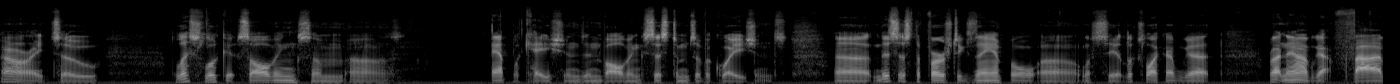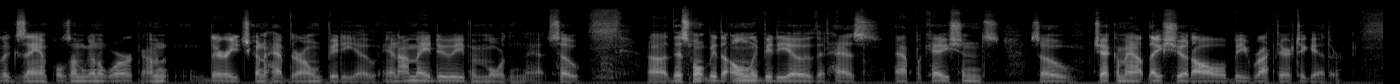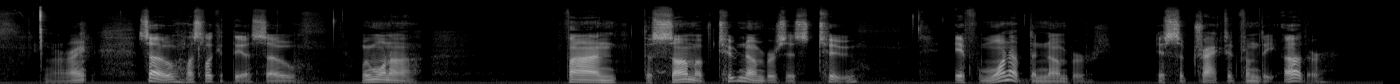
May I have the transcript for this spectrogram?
Alright, so let's look at solving some uh, applications involving systems of equations. Uh, this is the first example. Uh, let's see, it looks like I've got, right now I've got five examples I'm going to work. I'm, they're each going to have their own video, and I may do even more than that. So uh, this won't be the only video that has applications, so check them out. They should all be right there together. All right. So let's look at this. So we want to find the sum of two numbers is 2. If one of the numbers is subtracted from the other,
